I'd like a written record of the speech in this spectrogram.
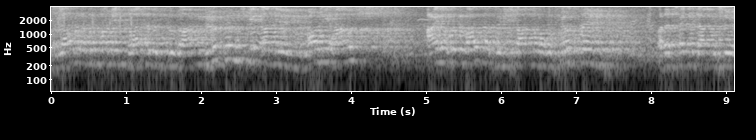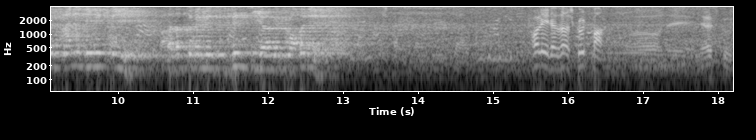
ich glaube, da muss man nichts weiteres zu sagen. Glückwunsch geht an den Olli Arsch. Eine Runde weiter für die Startnummer 14. Und das fette Dankeschön an den Dimitri, dass er zumindest bis hier gekommen ist. Olli, das hast du gut gemacht. Oh nee, der ist gut.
